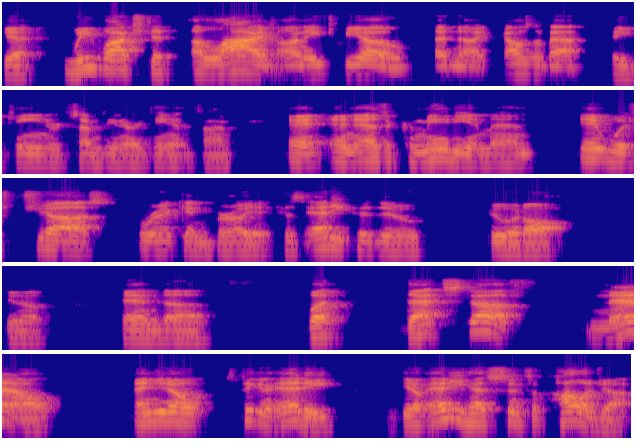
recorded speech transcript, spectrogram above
Yeah, we watched it uh, live on HBO that night. I was about 18 or 17 or 18 at the time. And and as a comedian, man, it was just freaking brilliant because Eddie could do do it all, you know. And uh but that stuff now, and you know, speaking of Eddie, you know, Eddie has since apologized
